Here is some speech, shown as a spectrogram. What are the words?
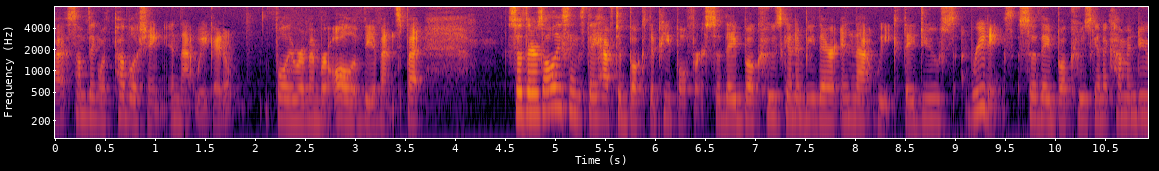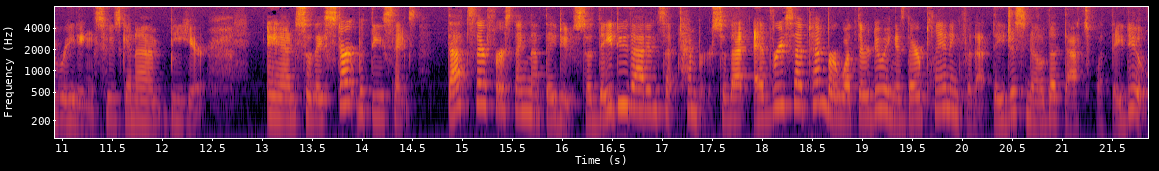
uh, something with publishing in that week. I don't fully remember all of the events, but so there's all these things they have to book the people first. So they book who's going to be there in that week. They do readings. So they book who's going to come and do readings, who's going to be here. And so they start with these things. That's their first thing that they do. So they do that in September. So that every September, what they're doing is they're planning for that. They just know that that's what they do.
